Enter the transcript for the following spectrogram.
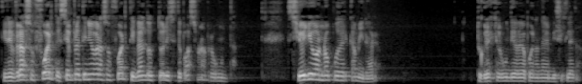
Tiene brazos fuertes, siempre ha tenido brazos fuertes y ve al doctor y dice, te puedo hacer una pregunta. Si yo llego a no poder caminar, ¿tú crees que algún día voy a poder andar en bicicleta?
